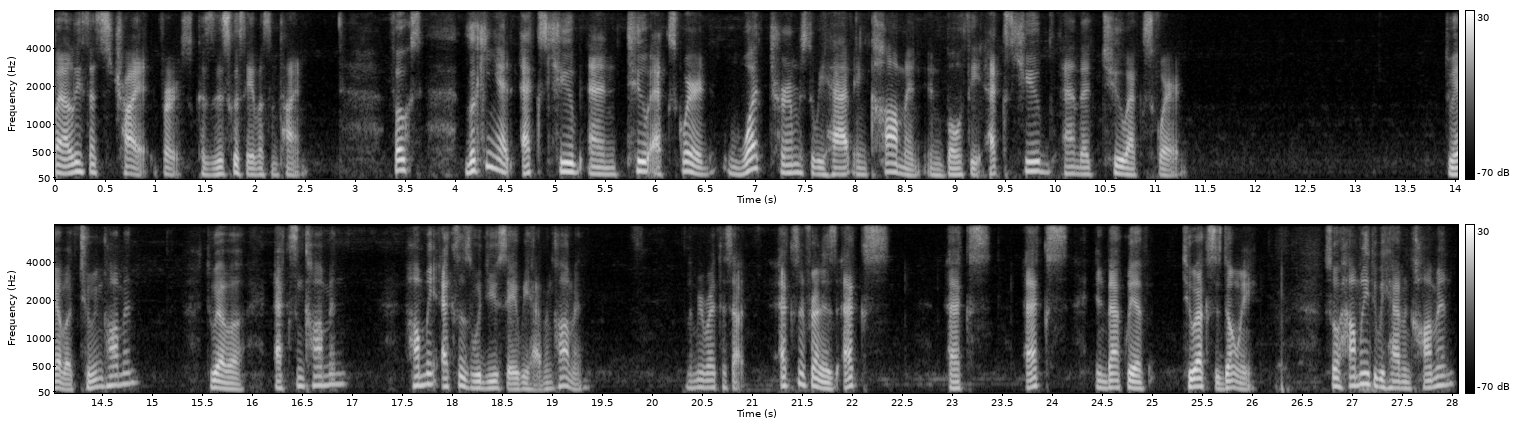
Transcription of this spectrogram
but at least let's try it first because this could save us some time. Folks, Looking at x cubed and 2x squared, what terms do we have in common in both the x cubed and the 2x squared? Do we have a 2 in common? Do we have a x in common? How many x's would you say we have in common? Let me write this out. x in front is x, x, x. In back we have two x's, don't we? So how many do we have in common?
